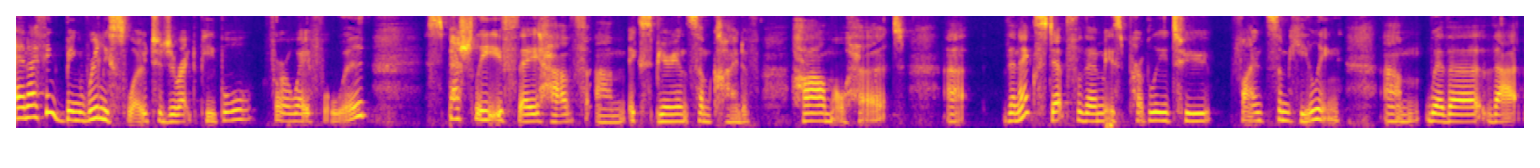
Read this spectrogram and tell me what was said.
and I think being really slow to direct people for a way forward especially if they have um, experienced some kind of harm or hurt. Uh, the next step for them is probably to find some healing, um, whether that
